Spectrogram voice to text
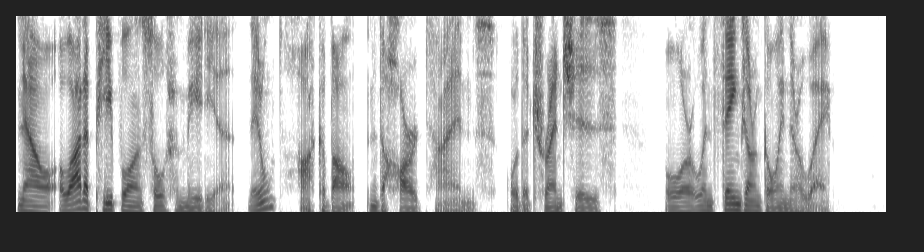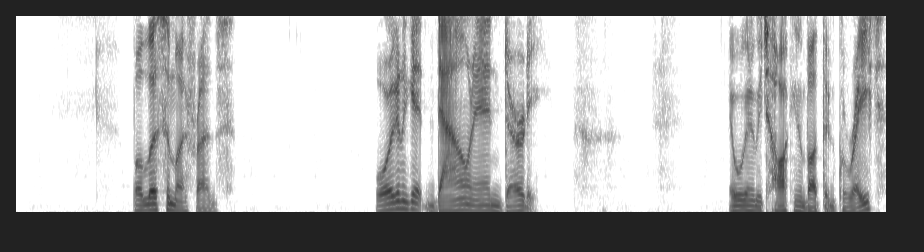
Now, a lot of people on social media, they don't talk about the hard times or the trenches or when things aren't going their way. But listen, my friends, we're going to get down and dirty. and we're going to be talking about the great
